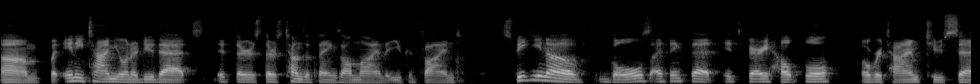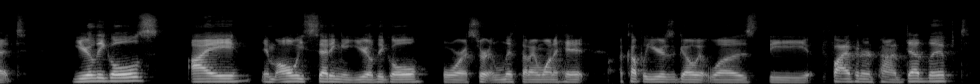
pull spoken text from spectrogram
Um, but anytime you want to do that, it, there's there's tons of things online that you can find. Speaking of goals, I think that it's very helpful over time to set yearly goals. I am always setting a yearly goal for a certain lift that I want to hit. A couple years ago, it was the 500 pound deadlift,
